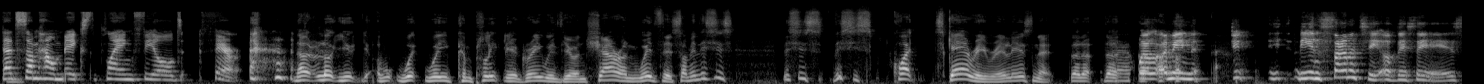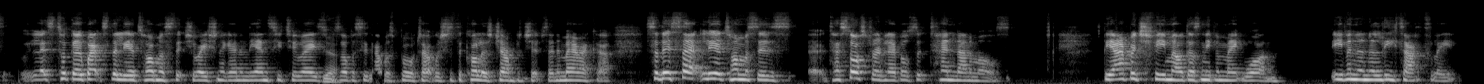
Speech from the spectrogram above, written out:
that hmm. somehow makes the playing field fair. no, look, you, we, we completely agree with you. And Sharron, with this, I mean, this is this is this is quite scary, really, isn't it? That, uh, that well, uh, I mean, the insanity of this is let's go back to the Lia Thomas situation again in the NCAAs because yeah. obviously that was brought up, which is the college championships in America. So they set Lia Thomas's uh, testosterone levels at 10 nanomoles. The average female doesn't even make one, even an elite athlete.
